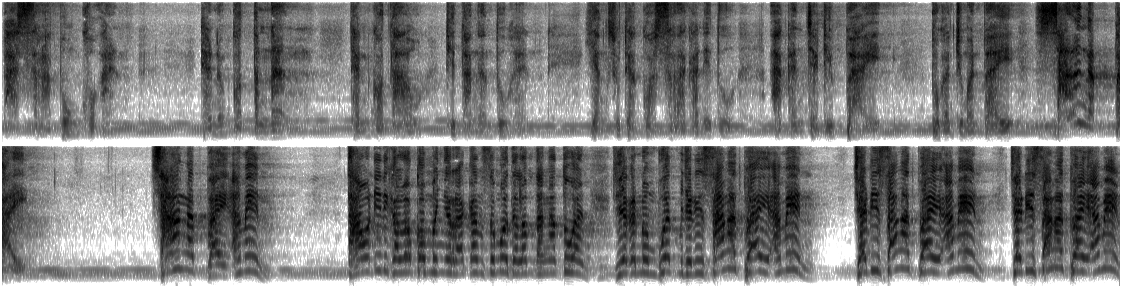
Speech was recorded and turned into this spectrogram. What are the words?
Pasrah bongkoan. Dan engkau tenang. Dan kau tahu di tangan Tuhan. Yang sudah kau serahkan itu akan jadi baik Bukan cuma baik, sangat baik. Sangat baik, amin. Tahun ini kalau kau menyerahkan semua dalam tangan Tuhan, dia akan membuat menjadi sangat baik, amin. Jadi sangat baik, amin. Jadi sangat baik, amin.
